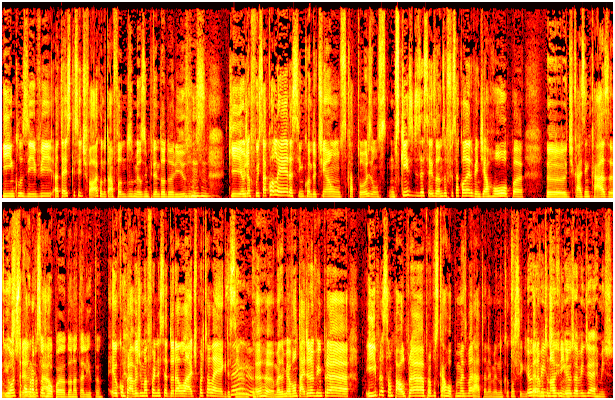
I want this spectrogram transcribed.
E, inclusive, até esqueci de falar quando eu tava falando dos meus empreendedorismos. que eu já fui sacoleira, assim, quando eu tinha uns 14, uns, uns 15, 16 anos, eu fui sacoleira. Vendia roupa ãh, de casa em casa. E onde mostrando comprava essas roupas, dona Thalita? Eu comprava de uma fornecedora lá de Porto Alegre, assim. Aham, Mas a minha vontade era vir pra. Ir pra São Paulo pra, pra buscar roupa mais barata, né? Mas nunca consegui, porque era muito novinha. eu já vendi Hermes.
